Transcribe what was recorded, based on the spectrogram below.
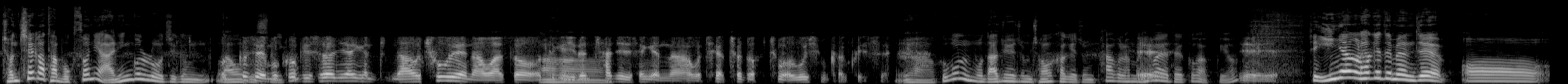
전체가 다 목선이 아닌 걸로 지금 뭐, 나오고 글쎄, 뭐, 있습니까? 그 비슷한 이야기가 나오, 추후에 나와서 어떻게 아하. 이런 차질이 생겼나 하고 제가 저도 좀 의구심 갖고 있어요. 야, 그거는 뭐 나중에 좀 정확하게 좀 파악을 한번 예. 해봐야 될 것 같고요. 예, 예. 이제 인양을 하게 되면 이제 어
